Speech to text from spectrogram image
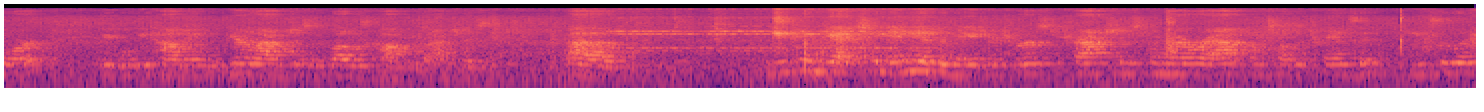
tour. We will be having beer lounges as well as coffee lounges. Um, you can get to any of the major tourist attractions from where we're at on public transit easily.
